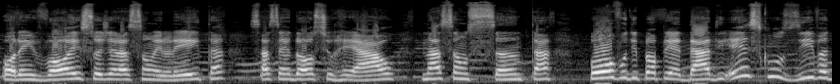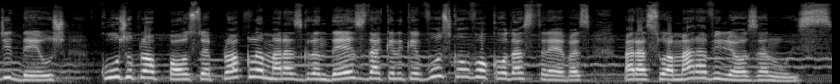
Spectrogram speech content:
Porém, vós sois geração eleita, sacerdócio real, nação santa, povo de propriedade exclusiva de Deus, cujo propósito é proclamar as grandezas daquele que vos convocou das trevas para a sua maravilhosa luz.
